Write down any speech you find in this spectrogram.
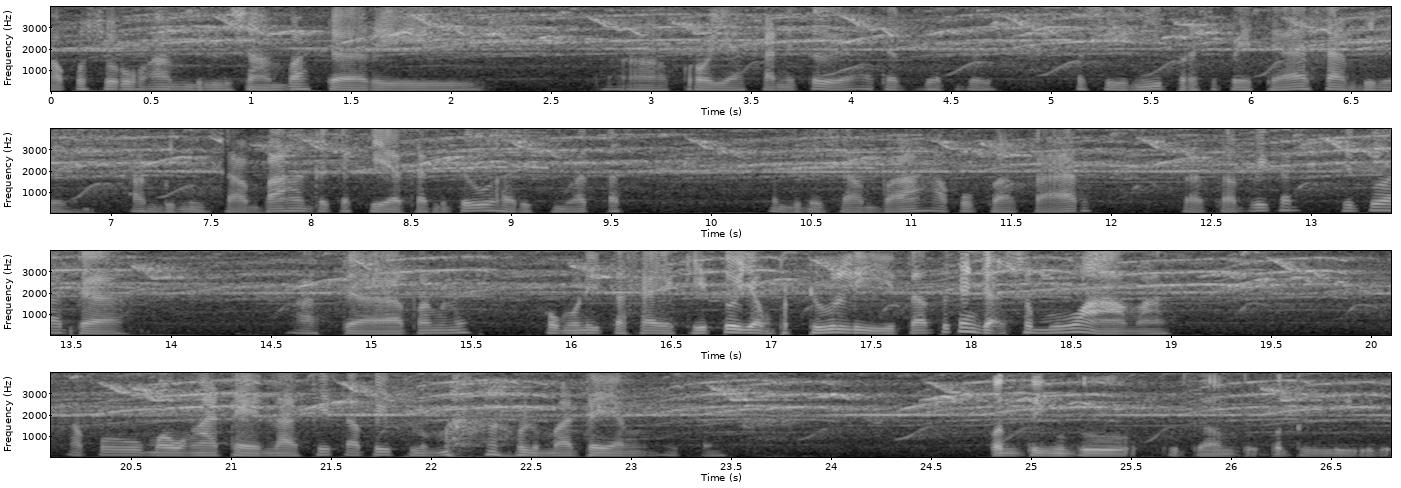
aku suruh ambil sampah dari eh, keroyakan itu ya ada tiga ke sini bersepeda sambil ambilin sampah untuk kegiatan itu hari Jumat pas ambilin sampah aku bakar nah, tapi kan itu ada ada apa namanya komunitas kayak gitu yang peduli tapi kan nggak semua mas aku mau ngadain lagi tapi belum belum ada yang itu Penting untuk kita untuk peduli gitu.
